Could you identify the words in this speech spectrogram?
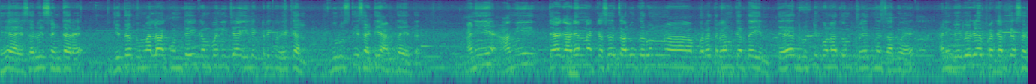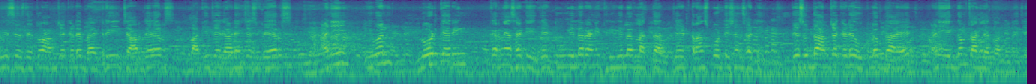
हे आहे सर्व्हिस सेंटर आहे जिथं तुम्हाला कोणत्याही कंपनीच्या इलेक्ट्रिक व्हेकल दुरुस्तीसाठी आणता येतात. आणि आम्ही त्या गाड्यांना कसं चालू करून परत रन करता येईल त्या दृष्टिकोनातून प्रयत्न चालू आहे. आणि वेगवेगळ्या प्रकारच्या सर्व्हिसेस देतो. आमच्याकडे बॅटरी चार्जर्स बाकीचे गाड्यांचे स्पेअर्स आणि इवन लोड कॅरिंग करण्यासाठी जे टू व्हीलर आणि थ्री व्हीलर लागतात जे ट्रान्सपोर्टेशनसाठी ते सुद्धा आमच्याकडे उपलब्ध आहे आणि एकदम चांगल्या क्वालिटीचे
